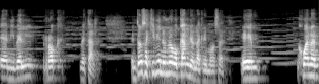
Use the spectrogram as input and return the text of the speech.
a nivel rock metal. Entonces aquí viene un nuevo cambio en Lacrimosa. Eh, Juana,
